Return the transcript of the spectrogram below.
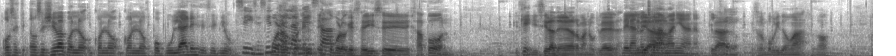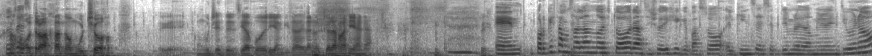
O se, o se lleva con, lo- con, lo- con los populares de ese club. Sí, se sienta Bueno, en la es, es mesa. como lo que se dice de Japón. Que ¿Qué? si quisiera tener armas nucleares. De la tendría- noche a la mañana. Claro, Sí. eso un poquito más, ¿no? Entonces- o trabajando mucho, eh, con mucha intensidad podrían quizás de la noche a la mañana. ¿Por qué estamos hablando de esto ahora si yo dije que pasó el 15 de septiembre de 2021?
